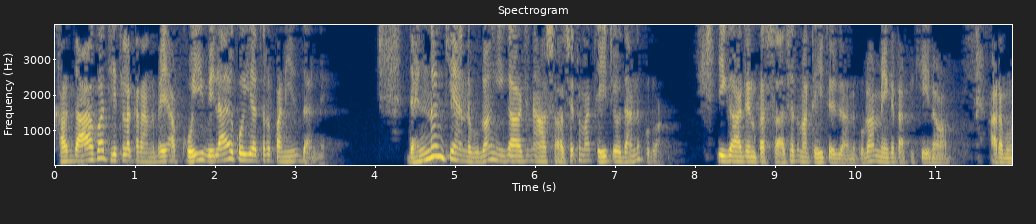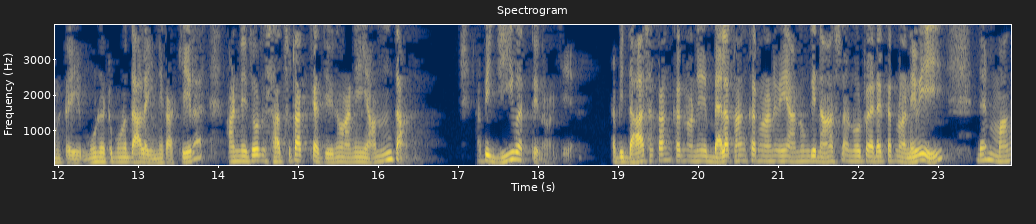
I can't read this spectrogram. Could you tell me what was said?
කවදාකවත් හිතලා කරන්න බෑ. යා කොයි වෙලාවෙ කොයි අතර පණීද දන්නේ දැන් නම් කියන්න පුළුවන් ඊගාටින ආශාසයට මට හිතියෝ දාන්න පුළුවන්. ඊගාටින ප්‍රසආසයට මට හිතියෝ දාන්න පුළුවන්. මේකට අපි කියනවා අරමුණට මුණට මුණ දාලා ඉන්න එකක් කියලා. අන්න ඒකට සතුටක් ඇති වෙනවා. අනේ යන්තම් අපි ජීවත් වෙනවා කියලා. අපි දාසකම් කරනවා නෙවෙයි බැලකම් කරනවා නෙවෙයි අනුන්ගේ නාස්ලනුවට වැඩ කරනවා නෙවෙයි. දැන් මං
